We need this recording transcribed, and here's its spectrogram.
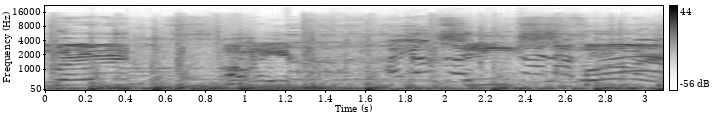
Number. Okay. Six, four.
